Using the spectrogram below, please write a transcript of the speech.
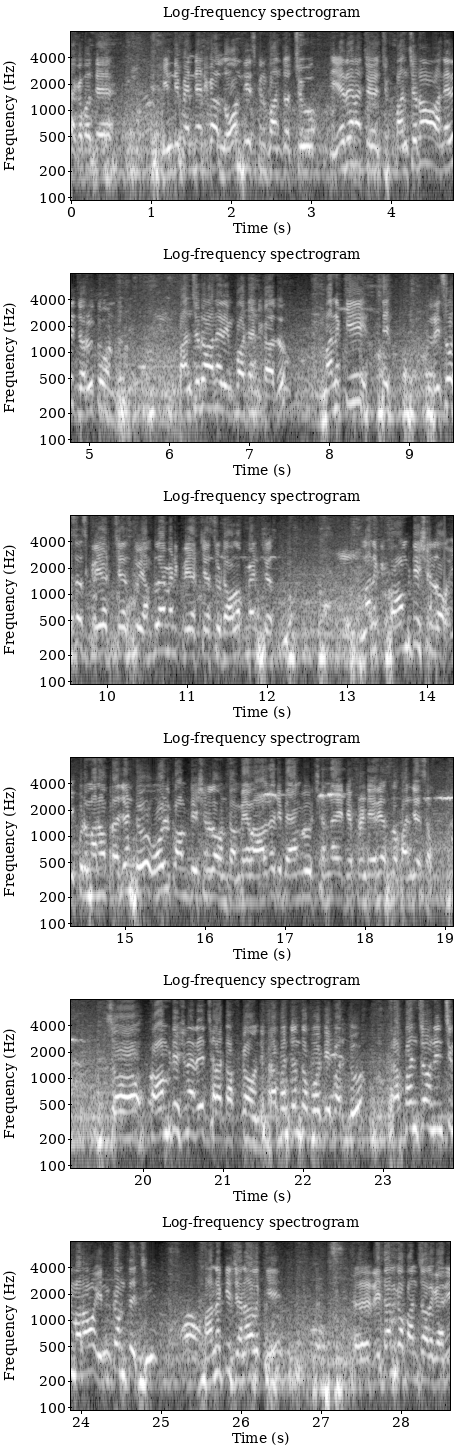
లేకపోతే ఇండిపెండెంట్గా లోన్ తీసుకుని పంచవచ్చు ఏదైనా చేయొచ్చు. పంచడం అనేది జరుగుతూ ఉంటుంది. పంచడం అనేది ఇంపార్టెంట్ కాదు. మనకి రిసోర్సెస్ క్రియేట్ చేస్తూ ఎంప్లాయ్మెంట్ క్రియేట్ చేస్తూ డెవలప్మెంట్ చేస్తూ మనకి కాంపిటీషన్లో ఇప్పుడు మనం ప్రజెంట్ ఓల్డ్ కాంపిటీషన్లో ఉంటాం. మేము ఆల్రెడీ బెంగళూరు చెన్నై డిఫరెంట్ ఏరియాస్లో పనిచేసాం సో కాంపిటీషన్ అనేది చాలా టఫ్గా ఉంది. ప్రపంచంతో పోటీ పడుతూ ప్రపంచం నుంచి మనం ఇన్కమ్ తెచ్చి మనకి జనాలకి రిటర్న్గా పంచాలి కానీ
